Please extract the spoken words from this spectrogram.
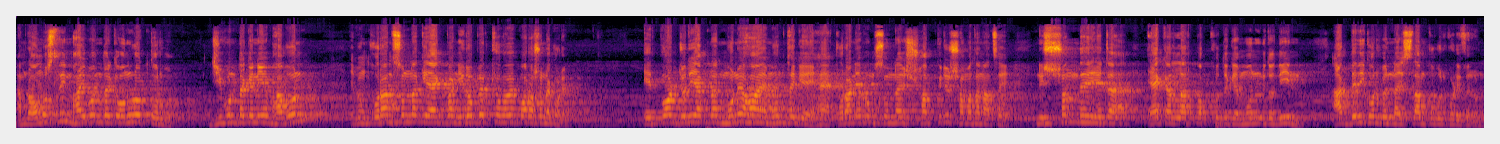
আমরা অমুসলিম ভাই বোনদেরকে অনুরোধ করব, জীবনটাকে নিয়ে ভাবুন এবং কোরআন সুন্নাকে একবার নিরপেক্ষভাবে পড়াশোনা করেন। এরপর যদি আপনার মনে হয় মন থেকে হ্যাঁ কোরআন এবং সুন্নায় সব কিছুর সমাধান আছে, নিঃসন্দেহে এটা এক আল্লাহর পক্ষ থেকে মনোনীত দিন। আর দেরি করবেন না, ইসলাম কবুল করে ফেলুন।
